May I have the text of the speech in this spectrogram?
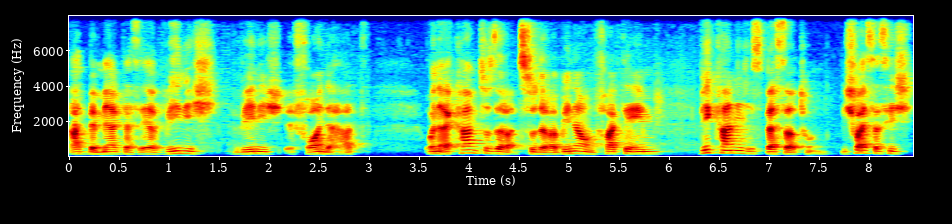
hat bemerkt, dass er wenig, wenig Freunde hat. Und er kam zu der, zu der Rabbiner und fragte ihm, wie kann ich es besser tun? Ich weiß, dass ich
